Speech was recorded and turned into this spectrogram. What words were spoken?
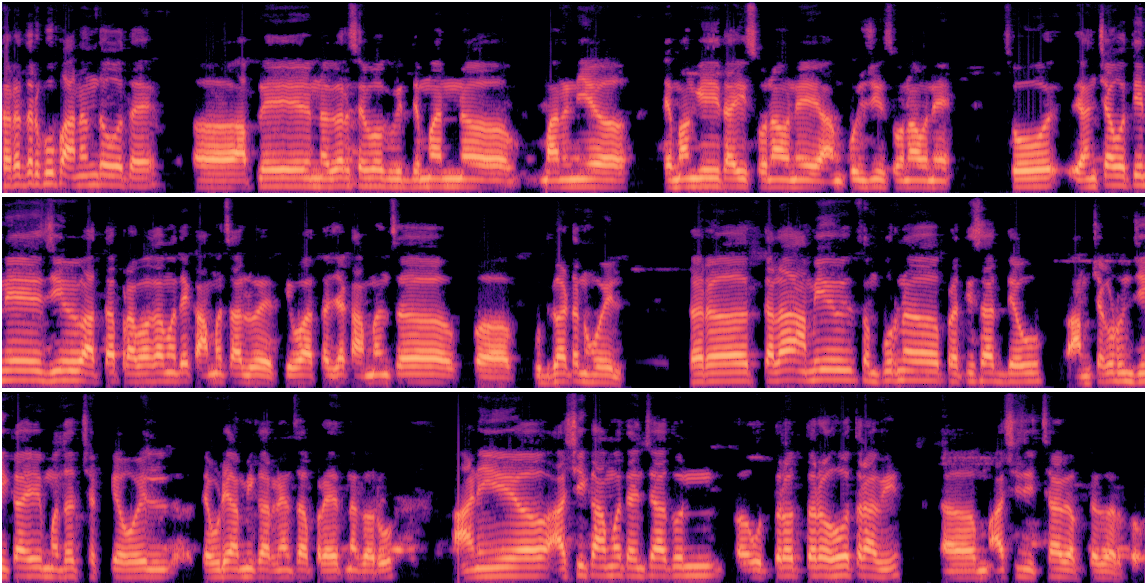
खर तर खूप आनंद होत आहे. आपले नगरसेवक विद्यमान माननीय हेमांगीताई सोनावणे अंकुलजी सोनावणे. सो यांच्या वतीने जी आता प्रभागामध्ये कामं चालू आहेत किंवा आता ज्या कामांचं उद्घाटन होईल तर त्याला आम्ही संपूर्ण प्रतिसाद देऊ. आमच्याकडून जी काही मदत शक्य होईल तेवढी आम्ही करण्याचा प्रयत्न करू. आणि अशी कामं त्यांच्या हातून उत्तरोत्तर होत राहावी अ, अशीच इच्छा व्यक्त करतो.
